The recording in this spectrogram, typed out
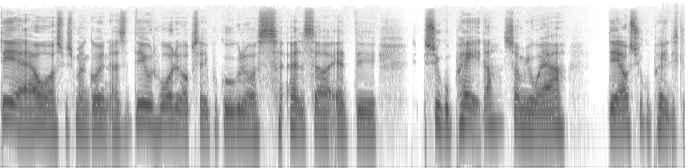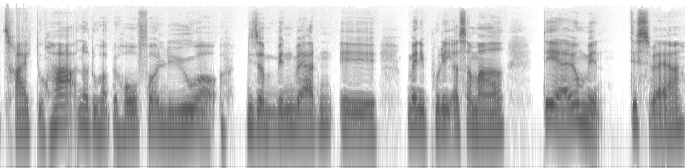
Det er jo også, hvis man går ind, altså det er jo et hurtigt opslag på Google også, altså at øh, psykopater, som jo er det er jo psykopatiske træk, du har, når du har behov for at lyve og ligesom vende verden, øh, manipulere så meget. Det er jo mænd, desværre.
